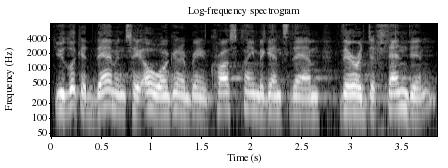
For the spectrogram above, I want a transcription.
You look at them and say, oh, we're going to bring a cross claim against them. They're a defendant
